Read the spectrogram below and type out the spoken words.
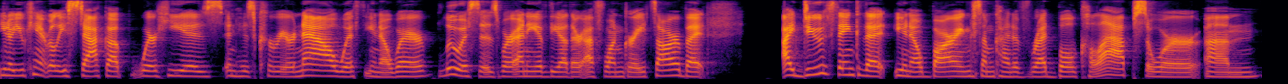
you know, you can't really stack up where he is in his career now with, you know, where Lewis is, where any of the other F1 greats are, but I do think that, you know, barring some kind of Red Bull collapse or um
